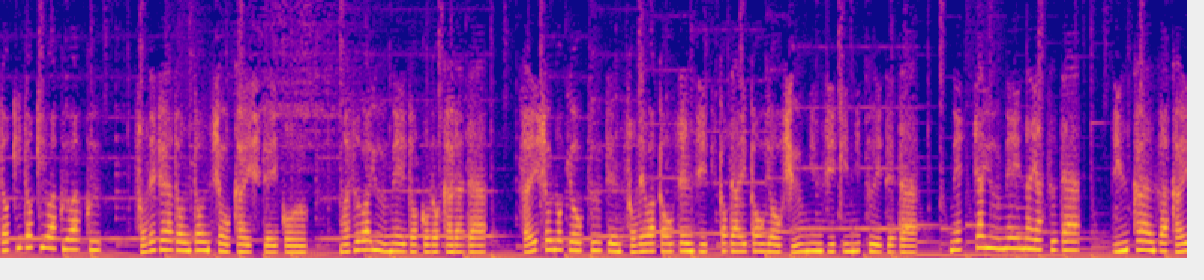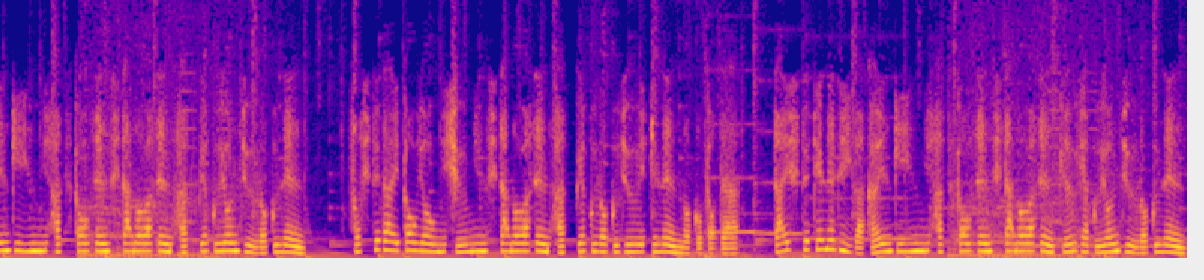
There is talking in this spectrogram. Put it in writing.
ドキドキワクワク。それじゃあどんどん紹介していこう。まずは有名どころからだ。最初の共通点それは当選時期と大統領就任時期についてだ。めっちゃ有名なやつだ。リンカーンが下院議員に初当選したのは1846年。そして大統領に就任したのは1861年のことだ。対してケネディが下院議員に初当選したのは1946年。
